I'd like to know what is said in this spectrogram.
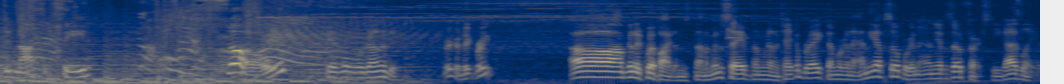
did not succeed. So, here's what we're gonna do. We're gonna take a break. Uh, I'm gonna equip items. Then I'm gonna save. Then I'm gonna take a break. Then we're gonna end the episode. We're gonna end the episode first. See you guys later.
